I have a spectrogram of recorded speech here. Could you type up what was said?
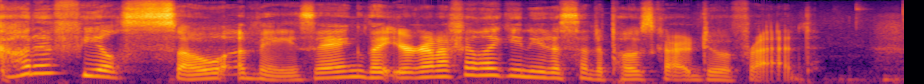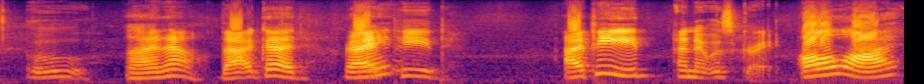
going to feel so amazing that you're going to feel like you need to send a postcard to a friend. Ooh. I know, that good, right? I peed, I peed and it was great. a lot.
